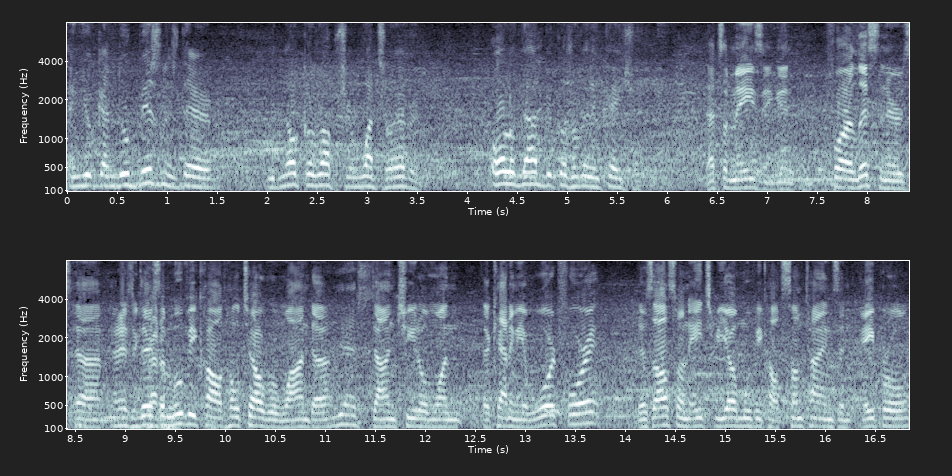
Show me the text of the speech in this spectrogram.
and you can do business there with no corruption whatsoever. All of that because of education. That's amazing. And for our listeners, um, there's a movie called Hotel Rwanda. Yes. Don Cheadle won the Academy Award for it. There's also an HBO movie called Sometimes in April.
